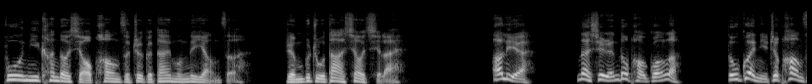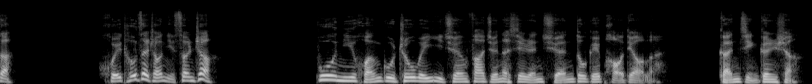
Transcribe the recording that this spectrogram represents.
波尼看到小胖子这个呆萌的样子。忍不住大笑起来。阿里，那些人都跑光了，都怪你这胖子！回头再找你算账。波尼环顾周围一圈，发觉那些人全都给跑掉了，赶紧跟上。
